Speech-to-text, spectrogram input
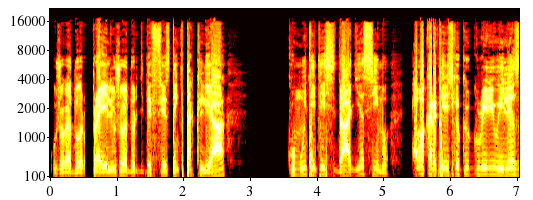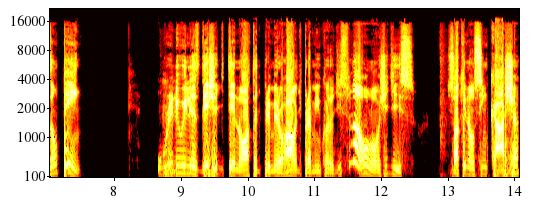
O jogador, para ele, o jogador de defesa tem que taclear com muita intensidade e acima. É uma característica que o Greedy Williams não tem. O hum. Greedy Williams deixa de ter nota de primeiro round para mim por causa disso? Não, longe disso. Só que não se encaixa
